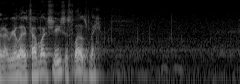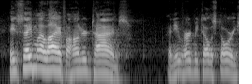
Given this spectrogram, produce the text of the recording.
that I realized how much Jesus loves me. He saved my life a hundred times. And you've heard me tell the stories.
